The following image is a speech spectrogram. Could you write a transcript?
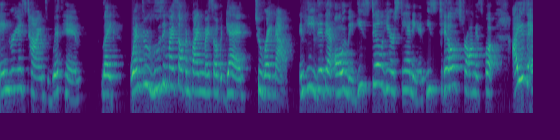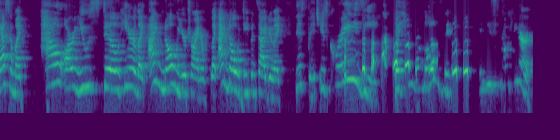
angriest times with him, like, went through losing myself and finding myself again to right now. And he did that all with me. He's still here standing and he's still strong as fuck. I used to ask him, like, how are you still here? Like, I know you're trying to, like, I know deep inside you're like, this bitch is crazy. but he loves it. And he's still here.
